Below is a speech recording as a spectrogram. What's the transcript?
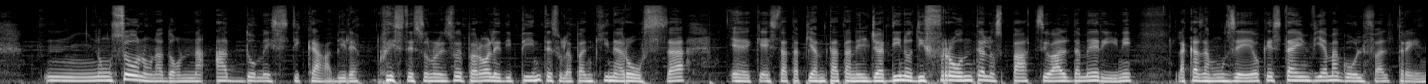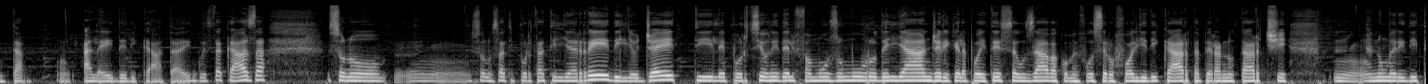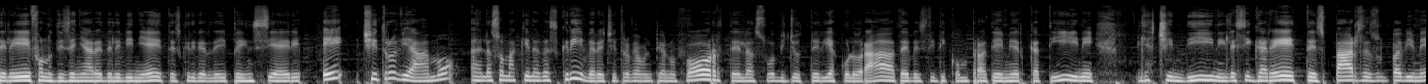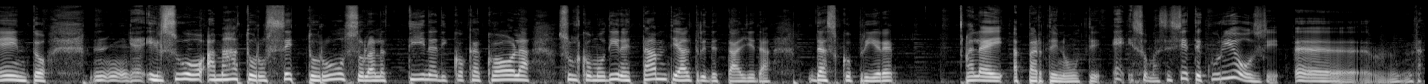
mm, non sono una donna addomesticabile. Queste sono le sue parole dipinte sulla panchina rossa eh, che è stata piantata nel giardino di fronte allo spazio Alda Merini, la casa museo che sta in via Magolfa al 30 a lei dedicata. In questa casa sono, mm, sono, stati portati gli arredi, gli oggetti, le porzioni del famoso muro degli angeli che la poetessa usava come fossero fogli di carta per annotarci mh, mm, numeri di telefono, disegnare delle vignette, scrivere dei pensieri e ci troviamo eh, la sua macchina da scrivere, ci troviamo il pianoforte, la sua bigiotteria colorata, i vestiti comprati ai mercatini, gli accendini, le sigarette sparse sul pavimento, mm, il suo amato rossetto rosso, la lattina di Coca-Cola sul comodino e tanti altri dettagli da, da scoprire a lei appartenuti. E insomma se siete curiosi eh,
